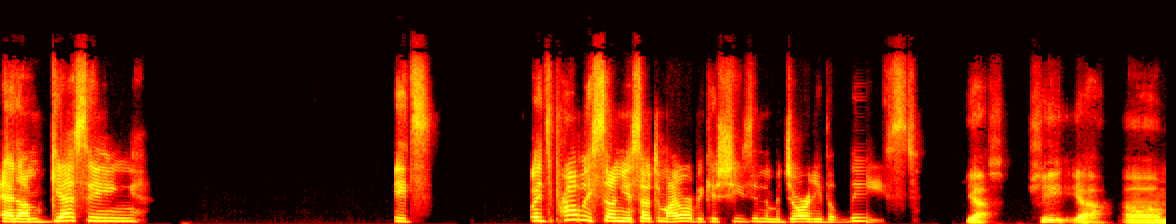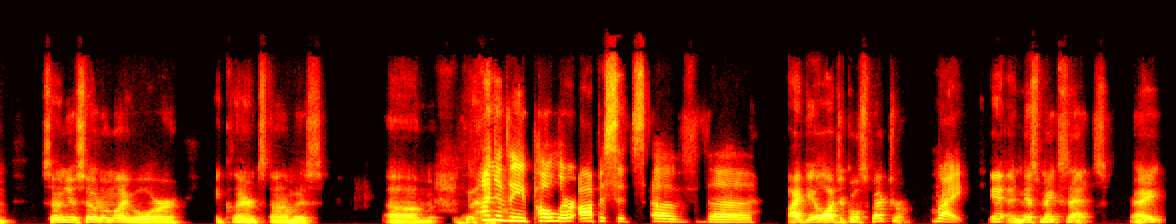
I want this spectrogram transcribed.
And i'm guessing it's it's probably Sonia Sotomayor because she's in the majority the least. Yes, she, yeah. Um, Sonia Sotomayor and Clarence Thomas. Um, kind of the polar opposites of the ideological spectrum. Right. Yeah, and this makes sense, right?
